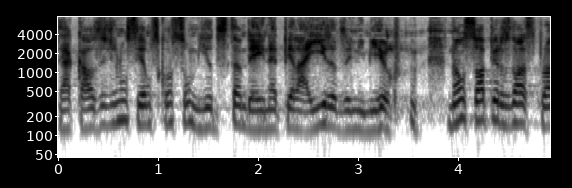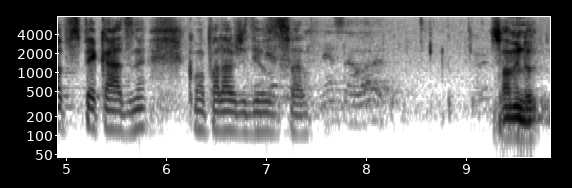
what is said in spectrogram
É a causa de não sermos consumidos também, né? Pela ira do inimigo. Não só pelos nossos próprios pecados, né? Como a palavra de Deus fala. Só um minuto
